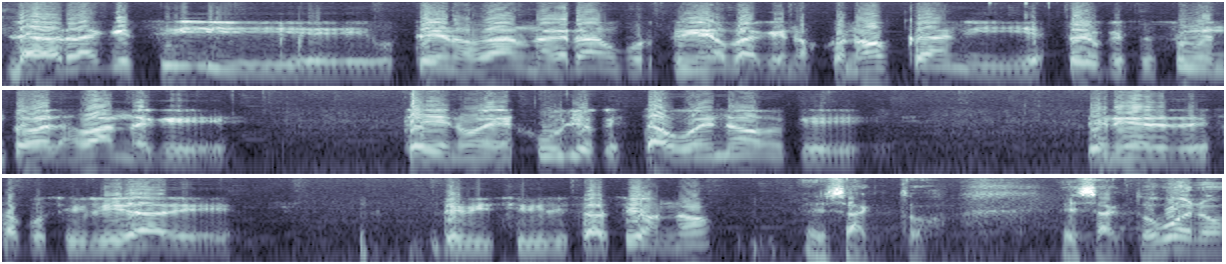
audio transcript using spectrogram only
La verdad que sí, eh, ustedes nos dan una gran oportunidad para que nos conozcan y espero que se sumen todas las bandas que, que hay el 9 de julio, que está bueno, que tener esa posibilidad de, de visibilización, ¿no? Exacto, exacto. Bueno,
